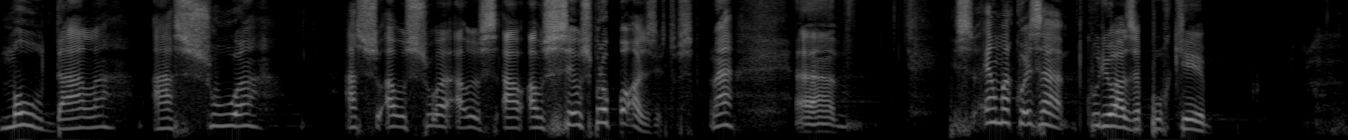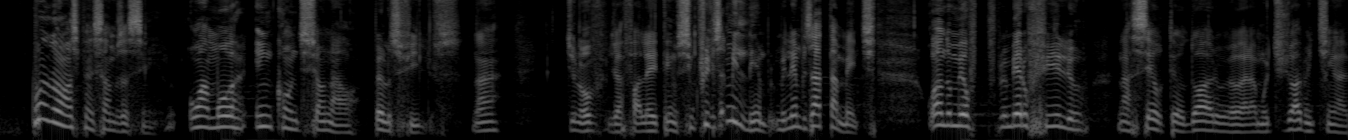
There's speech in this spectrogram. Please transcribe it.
moldá-la à sua, ao sua, aos, aos seus propósitos. Né? Ah, isso é uma coisa curiosa, porque quando nós pensamos assim, o amor incondicional pelos filhos, né? de novo, já falei, tenho cinco filhos, eu me lembro, me lembro exatamente. Quando meu primeiro filho nasceu, Teodoro, eu era muito jovem, tinha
